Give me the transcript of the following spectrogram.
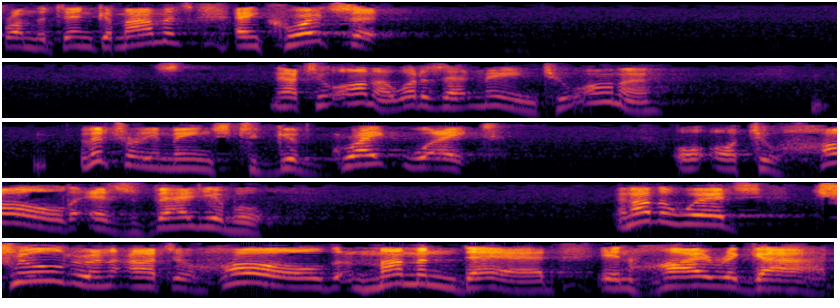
from the Ten Commandments and quotes it. Now, to honour, what does that mean? To honour literally means to give great weight or, or to hold as valuable. In other words, children are to hold mum and dad in high regard.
